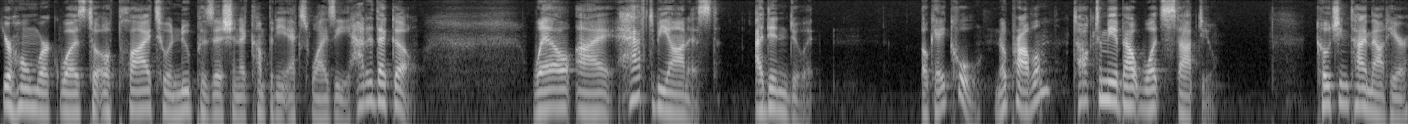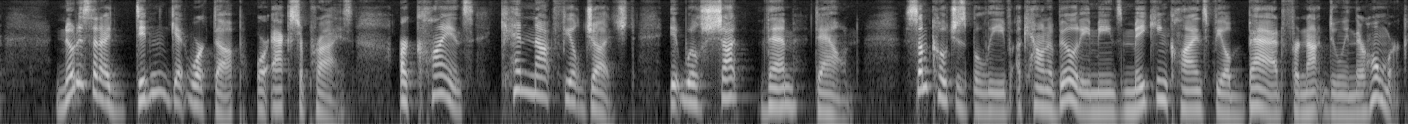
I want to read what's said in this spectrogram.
your homework was to apply to a new position at company XYZ. How did that go? Well, I have to be honest, I didn't do it. Okay, cool, no problem. Talk to me about what stopped you. Coaching timeout here. Notice that I didn't get worked up or act surprised. Our clients cannot feel judged, it will shut them down. Some coaches believe accountability means making clients feel bad for not doing their homework,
